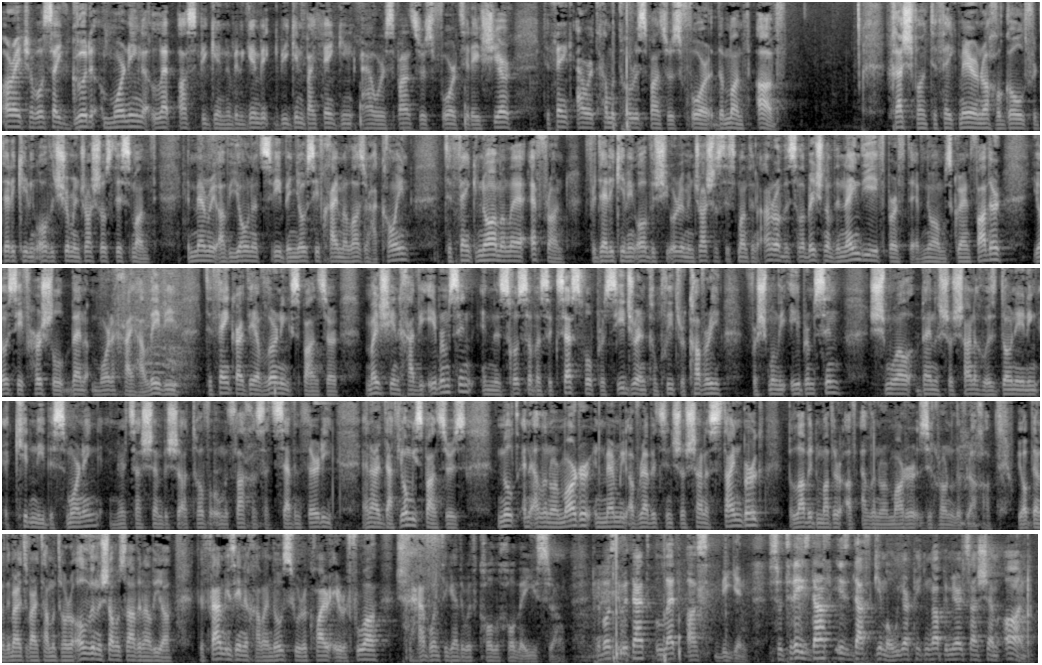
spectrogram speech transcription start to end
All right, Shabbosai, good morning. Let us begin. We begin, begin by thanking our sponsors for today's share, to thank our Talmud Torah sponsors for the month of Cheshvan, to thank Meir and Rachel Gold for dedicating all the Sherman Drushos this month. In memory of Yonah Tzvi ben Yosef Chaim Elazar HaKoin, to thank Noam and Leah Ephron for dedicating all the Shiurim and Drushos this month in honor of the celebration of the 98th birthday of Noam's grandfather, Yosef Herschel ben Mordechai Halevi, to thank our Day of Learning sponsor, Maishi and Chavi Abramson, in the schus of a successful procedure and complete recovery for Shmuley Abramson, Shmuel ben Shoshana, who is donating a kidney this morning, Mirtz Hashem B'Shah Tova U'Mitzlachas at 7.30, and our Daf Yomi sponsors, Milt and Eleanor Martyr, in memory of Rebbetzin Shoshana Steinberg, beloved mother of Eleanor Martyr, Zichron Livracha. We hope that on the merit of our Talmud Torah, all the Neshamos and Aliyah, the families and those who require a refuah, should have one together with Kol Chol Yisrael. And with that, let us begin. So today's Daf is Daf Gimel. We are picking up in Mirtz Hashem on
